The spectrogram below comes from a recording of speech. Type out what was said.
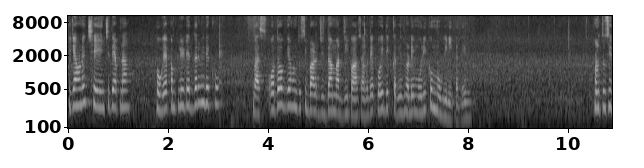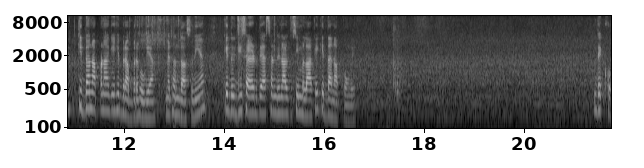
ਠੀਕ ਹੈ? ਹੁਣ ਇਹ 6 ਇੰਚ ਤੇ ਆਪਣਾ ਹੋ ਗਿਆ ਕੰਪਲੀਟ ਇੱਧਰ ਵੀ ਦੇਖੋ। ਬਸ, ਉਦੋਂ ਅੱਗੇ ਹੁਣ ਤੁਸੀਂ ਵਲ ਜਿੱਦਾਂ ਮਰਜ਼ੀ ਪਾ ਸਕਦੇ ਹੋ, ਕੋਈ ਦਿੱਕਤ ਨਹੀਂ, ਤੁਹਾਡੀ ਮੂਰੀ ਘੁੰਮੂਗੀ ਨਹੀਂ ਕਦੇ ਵੀ। ਹੁਣ ਤੁਸੀਂ ਕਿੱਦਾਂ ਨਾਪਣਾ ਕਿ ਇਹ ਬਰਾਬਰ ਹੋ ਗਿਆ, ਮੈਂ ਤੁਹਾਨੂੰ ਦੱਸਦੀ ਆ ਕਿ ਦੂਜੀ ਸਾਈਡ ਦੇ ਆਸਣ ਦੇ ਨਾਲ ਤੁਸੀਂ ਮਿਲਾ ਕੇ ਕਿੱਦਾਂ ਨਾਪੋਗੇ? ਦੇਖੋ।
